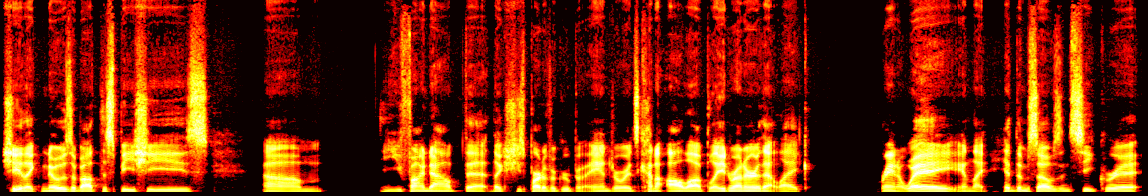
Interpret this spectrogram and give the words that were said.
She like knows about the species. Um, you find out that like she's part of a group of androids, kind of a la Blade Runner, that like ran away and like hid themselves in secret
